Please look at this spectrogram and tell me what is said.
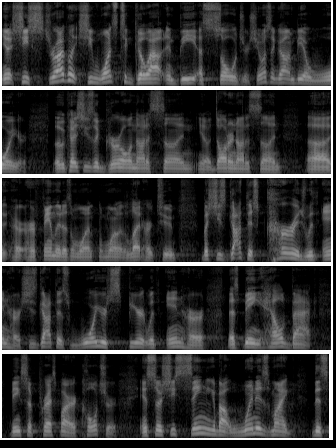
You know, she's struggling. She wants to go out and be a soldier. She wants to go out and be a warrior. But because she's a girl and not a son, you know, a daughter, not a son, uh, her, her, family doesn't want, want to let her to. But she's got this courage within her. She's got this warrior spirit within her that's being held back, being suppressed by her culture. And so she's singing about when is my this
